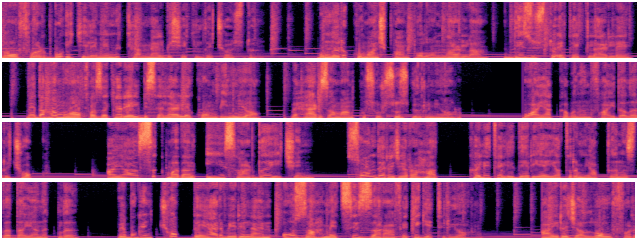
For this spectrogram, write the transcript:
Loafer bu ikilemi mükemmel bir şekilde çözdü. Bunları kumaş pantolonlarla, dizüstü eteklerle ve daha muhafazakar elbiselerle kombinliyor ve her zaman kusursuz görünüyor. Bu ayakkabının faydaları çok. Ayağı sıkmadan iyi sardığı için son derece rahat, kaliteli deriye yatırım yaptığınızda dayanıklı ve bugün çok değer verilen o zahmetsiz zarafeti getiriyor. Ayrıca loafer,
